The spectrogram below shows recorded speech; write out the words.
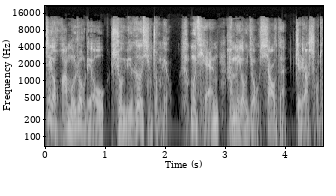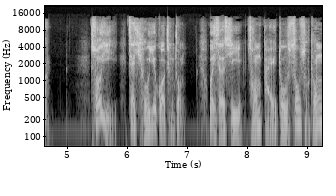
这个滑膜肉瘤属于恶性肿瘤，目前还没有有效的治疗手段，所以在求医过程中，魏泽西从百度搜索中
